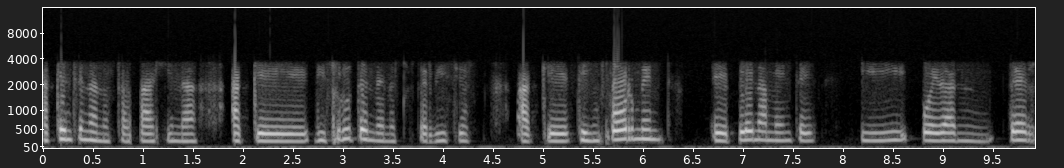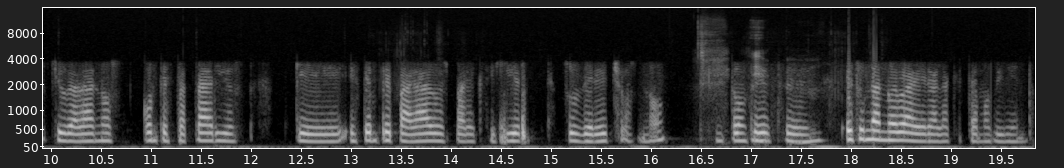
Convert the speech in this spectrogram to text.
a que entren a nuestra página, a que disfruten de nuestros servicios, a que se informen eh, plenamente y puedan ser ciudadanos contestatarios que estén preparados para exigir sus derechos, ¿no? Entonces, eh, es una nueva era la que estamos viviendo.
